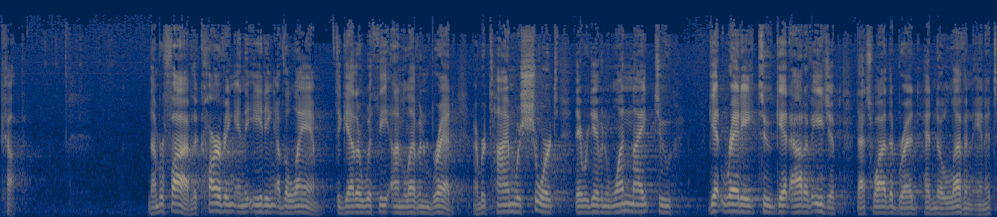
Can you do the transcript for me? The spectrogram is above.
cup. Number five, the carving and the eating of the lamb, together with the unleavened bread. Remember, time was short. They were given one night to get ready to get out of Egypt. That's why the bread had no leaven in it.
